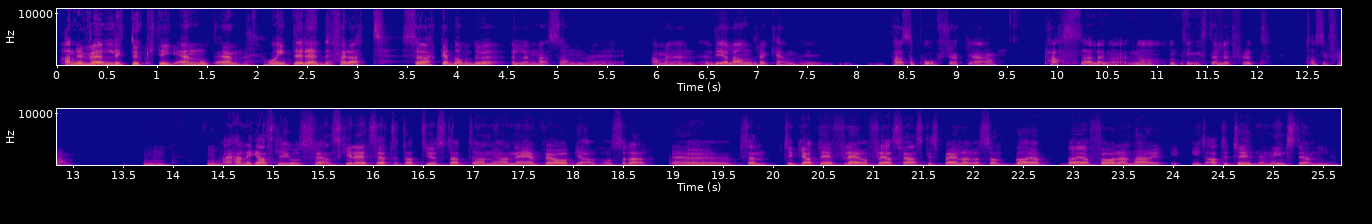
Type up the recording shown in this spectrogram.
han är väldigt duktig en mot en och inte rädd för att söka de duellerna som eh, ja, men en, en del andra kan eh, passa på att försöka passa eller nå- någonting istället för att ta sig fram. Mm. Nej, Han är ganska osvensk i det sättet att just att han, han är vågar och sådär. Eh, Mm. sen tycker jag att det är fler och fler svenska spelare som börjar, börjar få den här attityden, inställningen.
